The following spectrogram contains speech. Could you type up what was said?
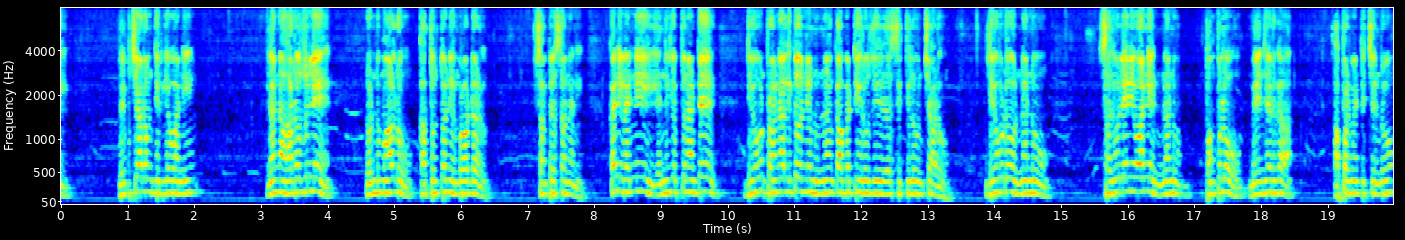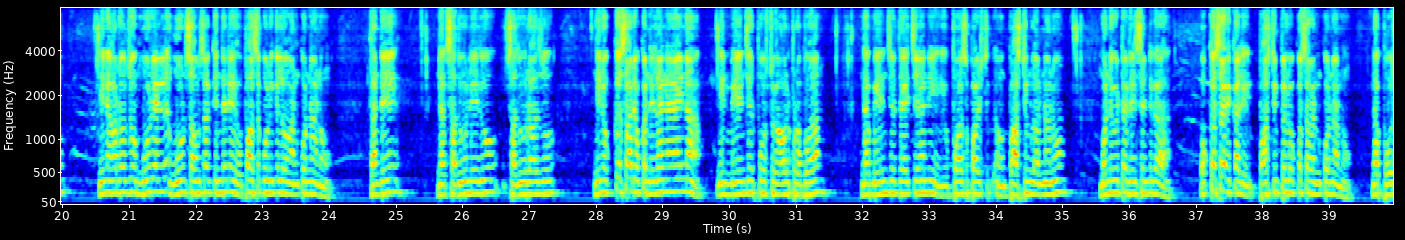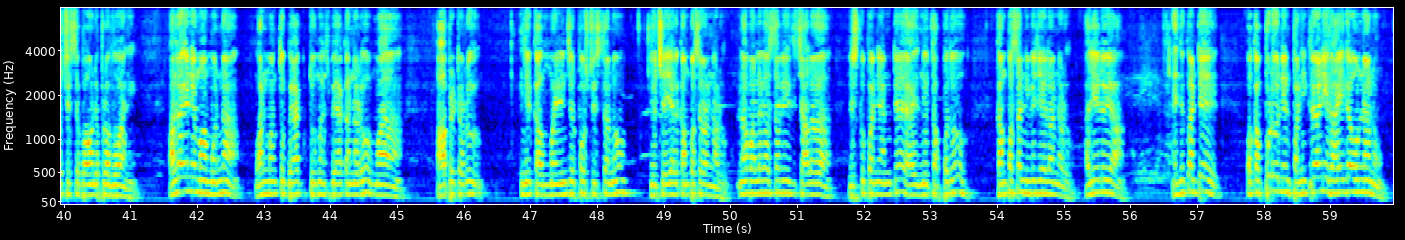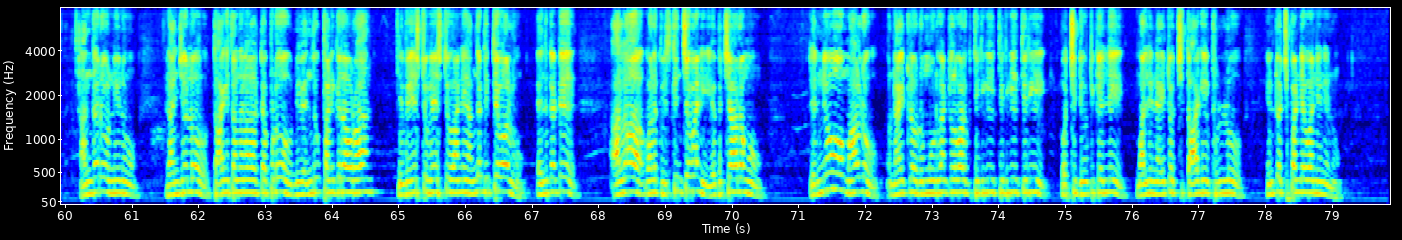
వ్యభిచారం తిరిగేవాడిని నన్ను ఆ రోజుల్నే రెండు మాళ్ళు కత్తులతో ఎంబ్రాయిడర్ చంపేస్తానని. కానీ ఇవన్నీ ఎందుకు చెప్తున్నా అంటే దేవుని ప్రణాళికలో నేను ఉన్నాను కాబట్టి ఈరోజు స్థితిలో ఉంచాడు. దేవుడు నన్ను చదువులేని వాడిని నన్ను పంపులో మేనేజర్గా అపాయింట్మెంట్ ఇచ్చిండ్రు. నేను ఆ రోజు మూడు మూడు సంవత్సరాల కిందనే ఉపాస కోడికలో అనుకున్నాను. తండ్రి నాకు చదువు లేదు చదువు రాజు నేను ఒక్కసారి ఒక నెలనైనా నేను మేనేజర్ పోస్ట్ కావాలి ప్రభువా. నాకు మేనేజర్ దయచేయని ఉపవాస పాస్ట్ పాస్టింగ్లో అన్నాను. మొన్న బిట్ట రీసెంట్గా ఒక్కసారి ఖాళీ పాస్టింగ్ పిల్లలు ఒక్కసారి అనుకున్నాను. నాకు పోస్ట్ ఇస్తే బాగుండే ప్రభు అని. అలాగే మా మొన్న one month back two months back అన్నాడు మా ఆపరేటరు నీకు మేనేజర్ పోస్ట్ ఇస్తాను నువ్వు చేయాలి కంపల్సరీ అన్నాడు. నా వల్ల కాదు సార్ ఇది చాలా రిస్క్ పని అంటే అది నువ్వు తప్పదు కంపల్సరీ నువ్వే చేయాలన్నాడు అలేలుయా ఎందుకంటే ఒకప్పుడు నేను పనికిరాని రాయిగా ఉన్నాను. అందరూ నేను రంజులో తాగి తందనాడేటప్పుడు నువ్వు ఎందుకు పనికిరావురా? నువ్వు వేస్ట్ వేస్ట్ అని అందరు తిట్టేవాళ్ళు. ఎందుకంటే అలా వాళ్ళకి విసిగించేవాడిని వ్యభిచారము. ఎన్నో మాలు నైట్లో రెండు మూడు గంటల వరకు తిరిగి తిరిగి తిరిగి వచ్చి డ్యూటీకి వెళ్ళి మళ్ళీ నైట్ వచ్చి తాగి ఫుల్ ఇంట్లో వచ్చి పండేవాడిని నేను.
